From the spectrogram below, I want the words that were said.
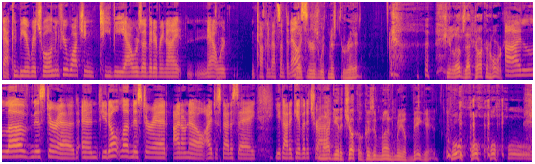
That can be a ritual. I mean, if you're watching TV hours of it every night, now we're talking about something else. Like yours with Mr. Ed. she loves that talking horse. I love Mr. Ed. And if you don't love Mr. Ed, I don't know. I just got to say, you got to give it a try. and I get a chuckle because it reminds me of Big Ed. Ho, ho, ho, ho.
